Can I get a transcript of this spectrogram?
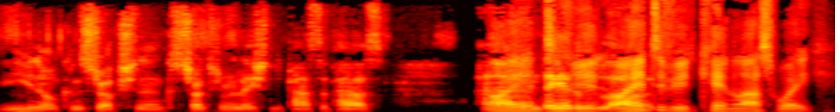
you know construction and construction in relation to passive house. And I interviewed I interviewed Ken last week.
